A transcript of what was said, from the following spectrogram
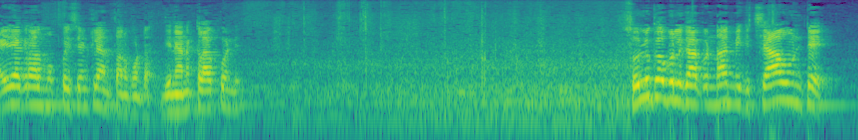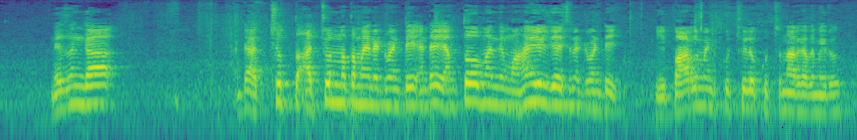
ఐదు ఎకరాలు ముప్పై సెంట్లు ఎంత అనుకుంటా? దీని వెనక్కి లాక్కోండి. సొల్లు కబుర్లు కాకుండా మీకు చావు ఉంటే నిజంగా అంటే అత్యుత్త అత్యున్నతమైనటువంటి అంటే ఎంతో మంది మహనీయులు చేసినటువంటి ఈ పార్లమెంట్ కుర్చీలో కూర్చున్నారు కదా మీరు.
